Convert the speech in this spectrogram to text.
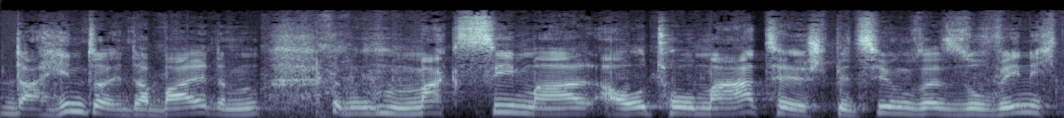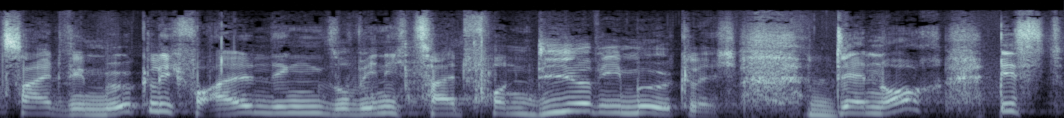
dahinter, hinter beidem, maximal automatisch, beziehungsweise so wenig Zeit wie möglich, vor allen Dingen so wenig Zeit von dir wie möglich. Dennoch ist,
